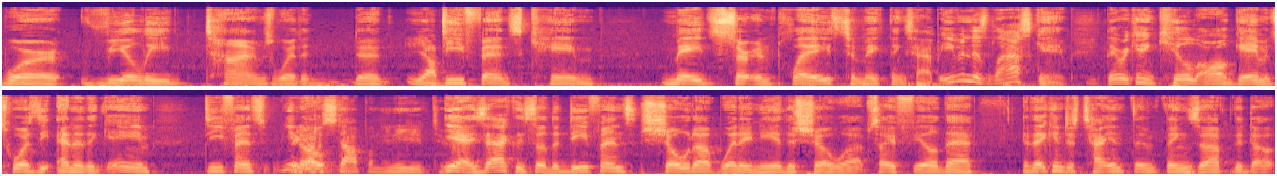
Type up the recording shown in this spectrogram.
were really times where the the Yep. defense came made certain plays to make things happen. Even this last game, they were getting killed all game, and towards the end of the game, defense, you they know, got to stop when they needed to. yeah, exactly. So the defense showed up where they needed to show up. So I feel that if they can just tighten th- things up, the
